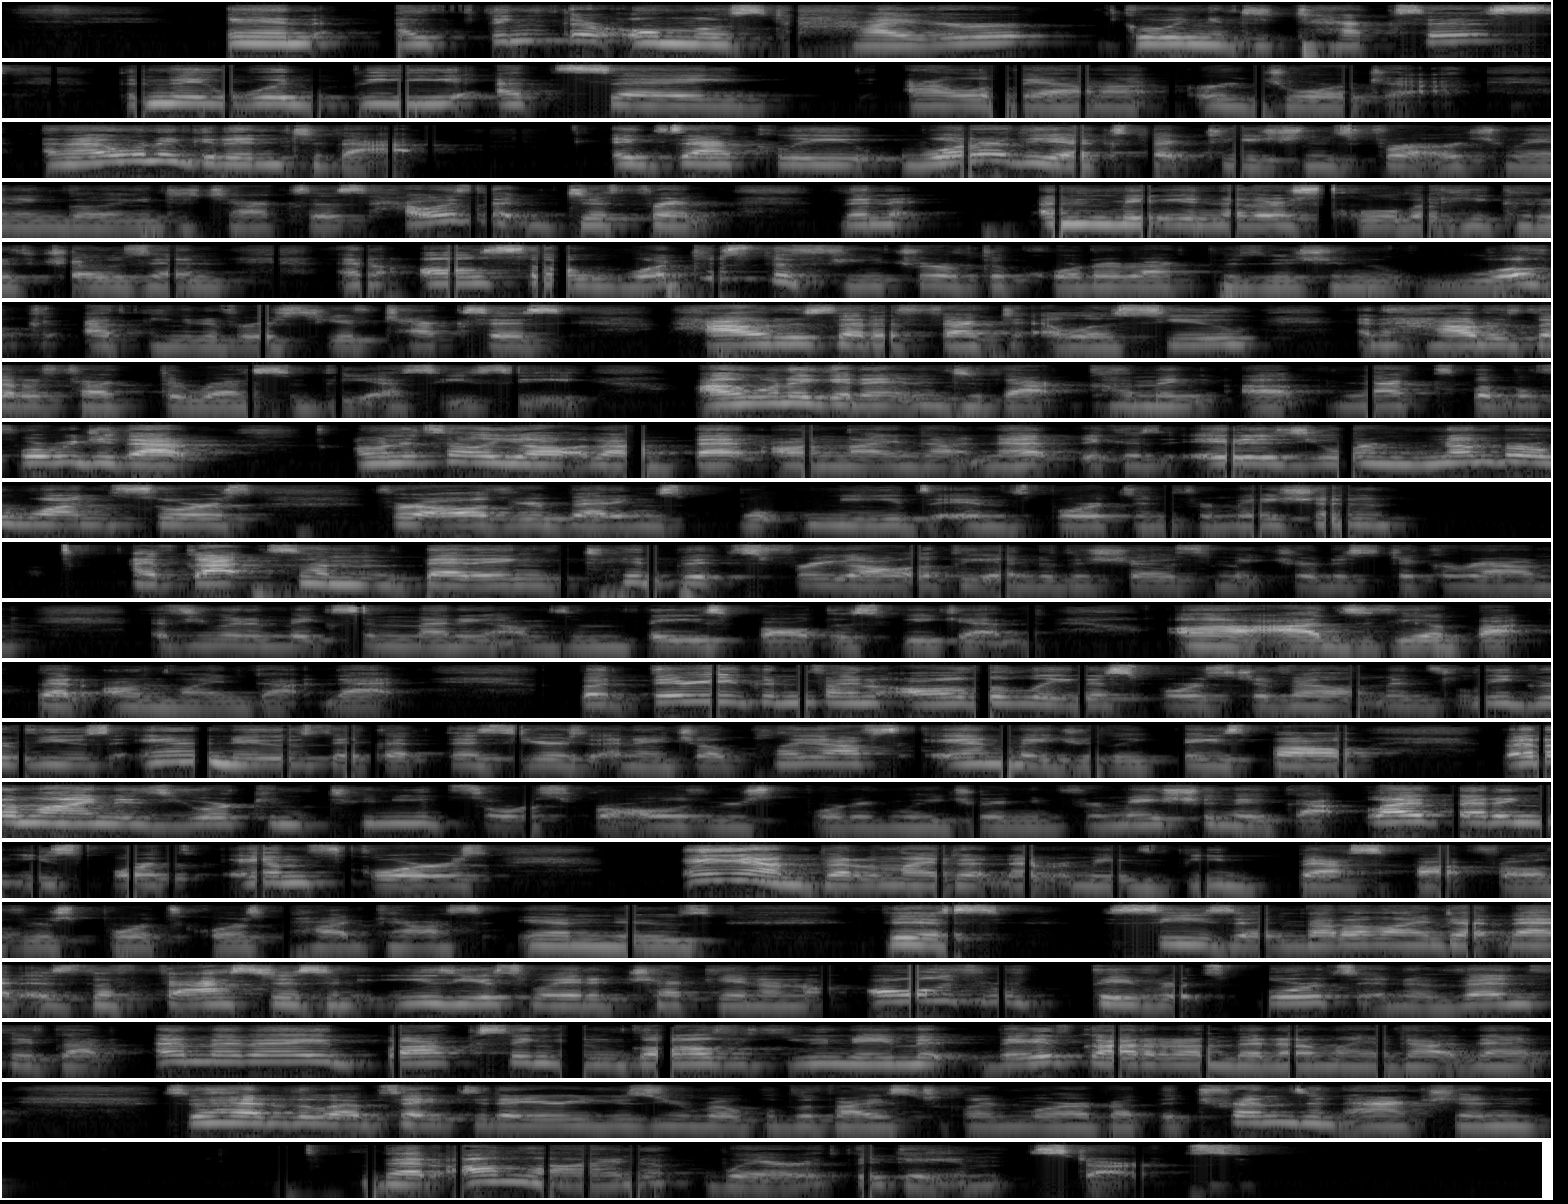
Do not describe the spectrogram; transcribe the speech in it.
And I think they're almost higher going into Texas than they would be at, say, Alabama or Georgia. And I want to get into that. Exactly what are the expectations for Arch Manning going into Texas? How is that different than and maybe another school that he could have chosen? And also, what does the future of the quarterback position look at the University of Texas? How does that affect LSU? And how does that affect the rest of the SEC? I want to get into that coming up next. But before we do that, I want to tell y'all about betonline.net because it is your number one source for all of your betting needs and sports information. I've got some betting tidbits for y'all at the end of the show, so make sure to stick around if you want to make some money on some baseball this weekend. Uh, odds via betonline.net. But there you can find all the latest sports developments, league reviews, and news. They've got this year's NHL playoffs and Major League Baseball. BetOnline is your continued source for all of your sporting wagering information. They've got live betting, esports, and scores. And betonline.net remains the best spot for all of your sports scores, podcasts, and news this season. BetOnline.net is the fastest and easiest way to check in on all of your favorite sports and events. They've got MMA, boxing, and golf. You name it, they've got it on BetOnline.net. So head to the website today or use your mobile device to learn more about the trends in action. Bet online, where the game starts.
